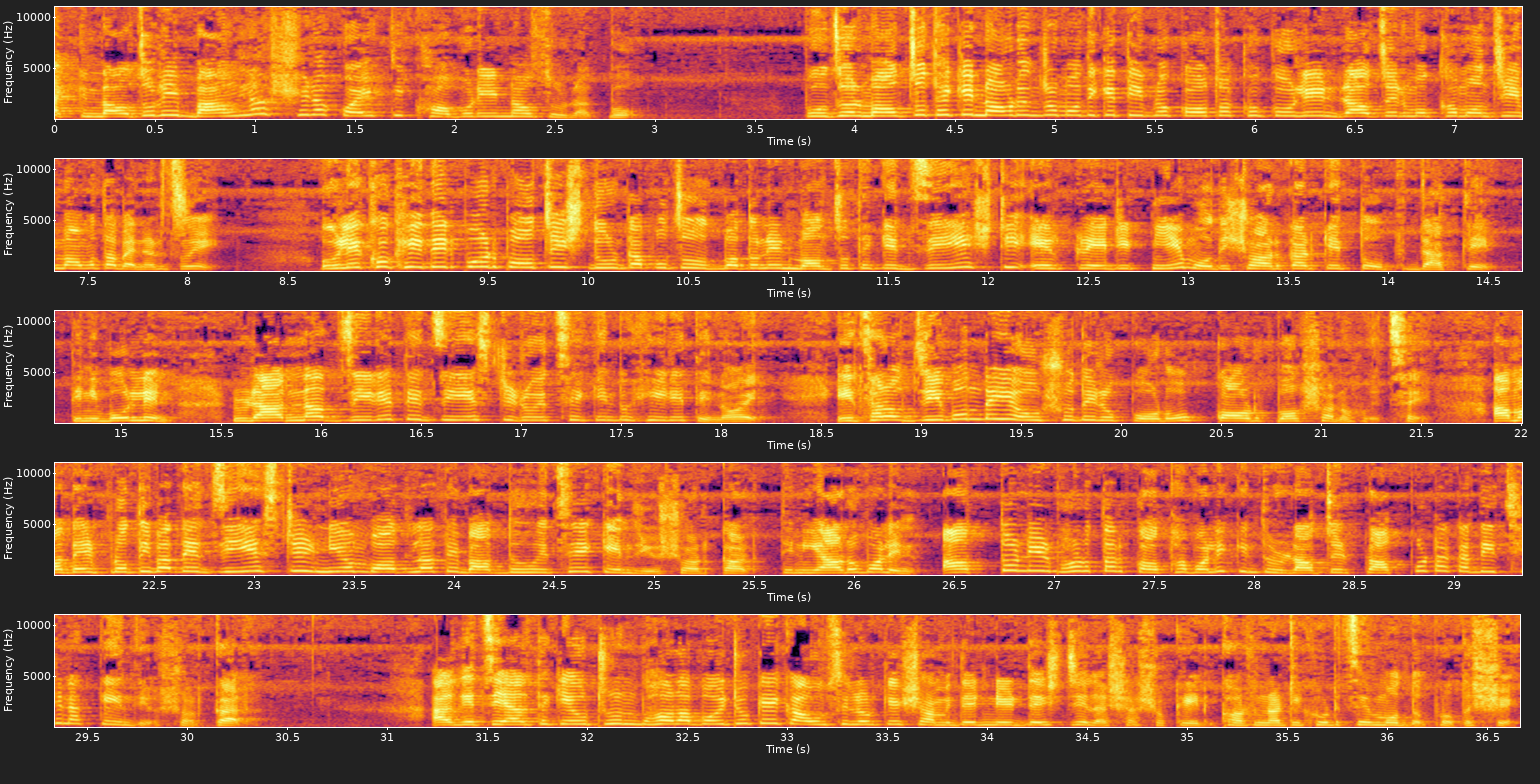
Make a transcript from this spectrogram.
এক নজরে বাংলার সেরা কয়েকটি খবরে নজর রাখব। পুজোর মঞ্চ থেকে নরেন্দ্র মোদীকে তীব্র কটাক্ষ করলেন রাজ্যের মুখ্যমন্ত্রী মমতা ব্যানার্জি। উল্লেখ্য খিদিরপুর পঁচিশ দুর্গাপুজো উদ্বোধনের মঞ্চ থেকে জিএসটি এর ক্রেডিট নিয়ে মোদী সরকারকে তোপ ডাকলেন। তিনি বললেন রান্নার জিরেতে জিএসটি রয়েছে কিন্তু হিরেতে নয়। এছাড়াও জীবনদায়ী ঔষধের উপরও কর বসানো হয়েছে। আমাদের প্রতিবাদে জিএসটির নিয়ম বদলাতে বাধ্য হয়েছে কেন্দ্রীয় সরকার। তিনি আরও বলেন, আত্মনির্ভরতার কথা বলে কিন্তু রাজ্যের প্রাপ্য টাকা দিচ্ছে না কেন্দ্রীয় সরকার। আগে চেয়ার থেকে উঠুন ভরা বৈঠকে কাউন্সিলরকে স্বামীদের নির্দেশ জেলা শাসকের। ঘটনাটি ঘটেছে মধ্যপ্রদেশে।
